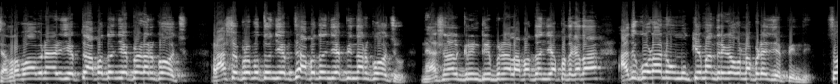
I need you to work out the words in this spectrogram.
చంద్రబాబు నాయుడు చెప్తే అబద్ధం చెప్పాడు అనుకోవచ్చు. రాష్ట్ర ప్రభుత్వం చెప్తే అబద్ధం చెప్పింది అనుకోవచ్చు. నేషనల్ గ్రీన్ ట్రిబ్యునల్ అబద్ధం చెప్పదు కదా. అది కూడా నువ్వు ముఖ్యమంత్రిగా ఉన్నప్పుడే చెప్పింది. సో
